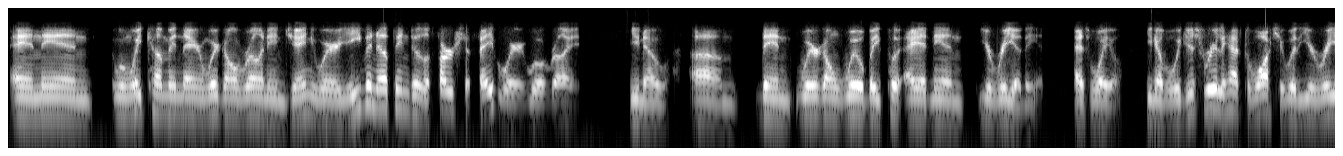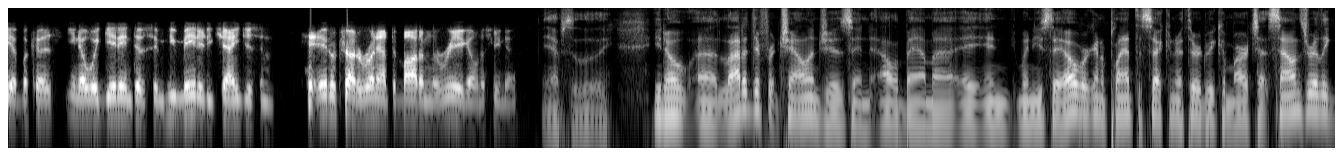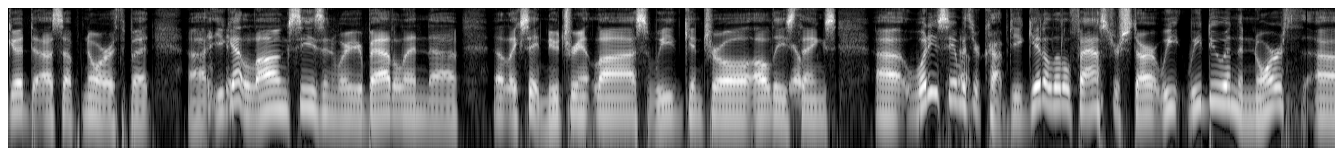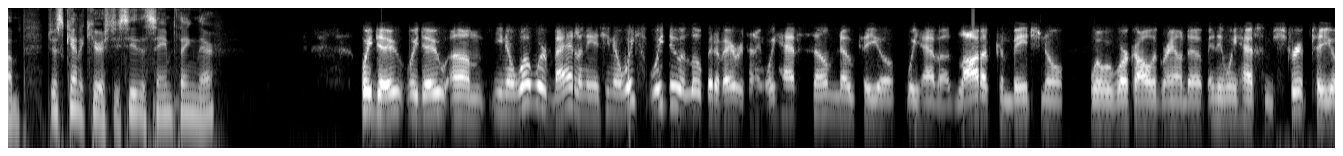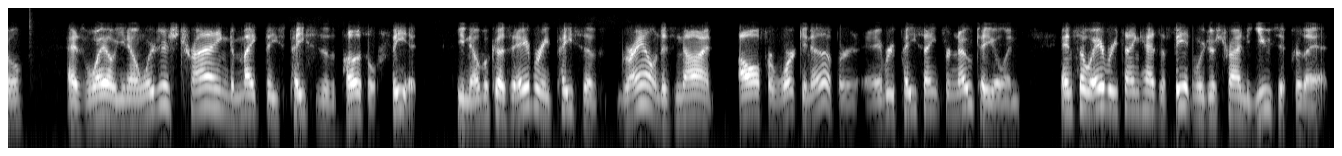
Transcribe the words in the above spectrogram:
And then when we come in there and we're going to run in January, even up into the first of February, we'll run it, you know, um, then we're going, to we'll be put adding in urea then as well you know, but we just really have to watch it with urea because, you know, we get into some humidity changes and it'll try to run out the bottom of the rig on us, you know. Yeah, absolutely. You know, a lot of different challenges in Alabama. And when you say, "Oh, we're going to plant the second or third week of March," that sounds really good to us up north. But uh, you got a long season where you're battling, uh, uh, like say, nutrient loss, weed control, all these Yep. things. Uh, what are you seeing with your crop? Do you get a little faster start? We we do in the north. Um, just kind of curious. Do you see the same thing there? We do, we do. Um, you know what we're battling is, you know, we we do a little bit of everything. We have some no till, we have a lot of conventional where we work all the ground up, and then we have some strip till as well. You know, we're just trying to make these pieces of the puzzle fit. You know, because every piece of ground is not all for working up, or every piece ain't for no till, and and so everything has a fit, and we're just trying to use it for that.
